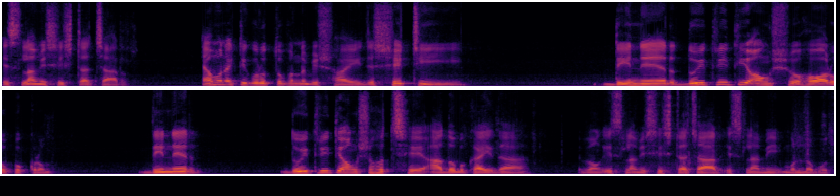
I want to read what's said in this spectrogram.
ইসলামী শিষ্টাচার এমন একটি গুরুত্বপূর্ণ বিষয় যে সেটি দিনের দুই তৃতীয় অংশ হওয়ার উপক্রম। দিনের দুই তৃতীয় অংশ হচ্ছে আদব কায়দা এবং ইসলামী শিষ্টাচার, ইসলামী মূল্যবোধ।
